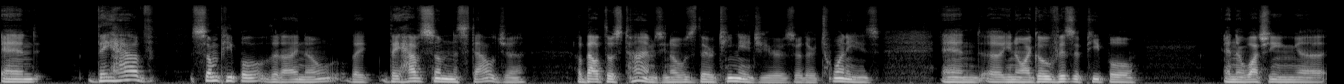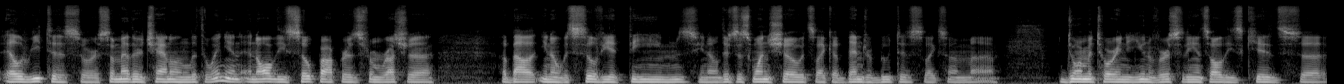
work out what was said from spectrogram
and they have some people that I know, like they have some nostalgia about those times. You know, it was their teenage years or their 20s. And, uh, you know, I go visit people and they're watching uh, El Rytas or some other channel in Lithuanian and all these soap operas from Russia about, you know, with Soviet themes. You know, there's this one show, it's like a Bendrabutis, like some uh, dormitory in a university, and it's all these kids uh,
